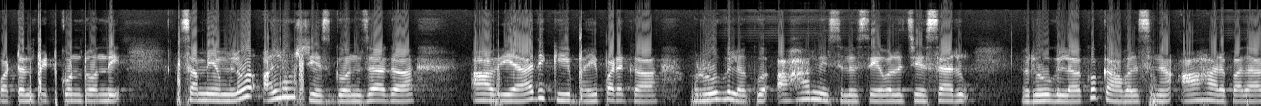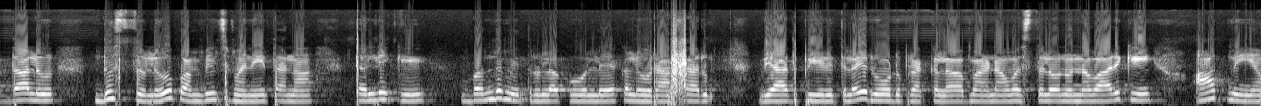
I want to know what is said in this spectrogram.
పట్టణ పెట్టుకుంటోంది. సమయంలో అలూషియస్ గొన్జాగా ఆ వ్యాధికి భయపడక రోగులకు ఆహార్నిశలు సేవలు చేశారు. రోగులకు కావలసిన ఆహార పదార్థాలు దుస్తులు పంపించమని తన తల్లికి బంధుమిత్రులకు లేఖలు రాశారు. వ్యాధి పీడితులై రోడ్డు ప్రక్కల మరణావస్థలోనున్న వారికి ఆత్మీయ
